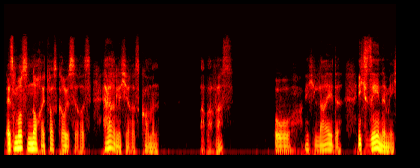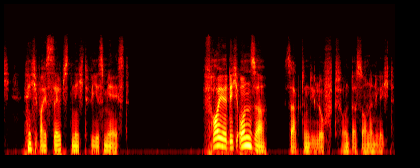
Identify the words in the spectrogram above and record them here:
Es muss noch etwas größeres herrlicheres kommen. Aber was o ich leide. Ich sehne mich. Ich weiß selbst nicht wie es mir ist. Freue dich unser sagten die luft und das sonnenlicht.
